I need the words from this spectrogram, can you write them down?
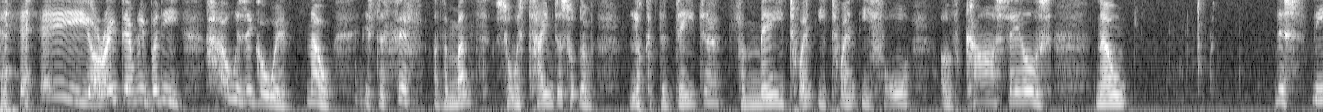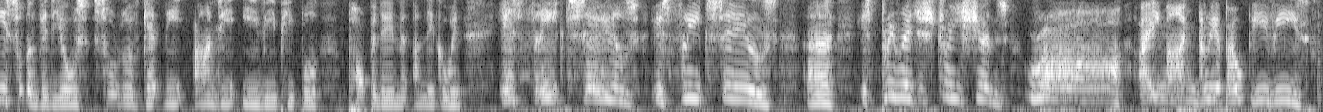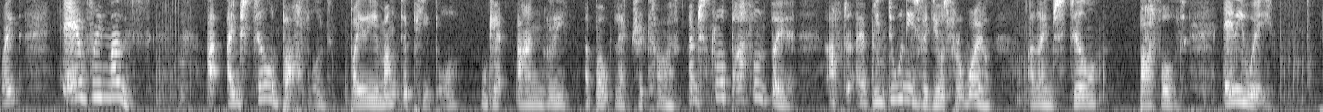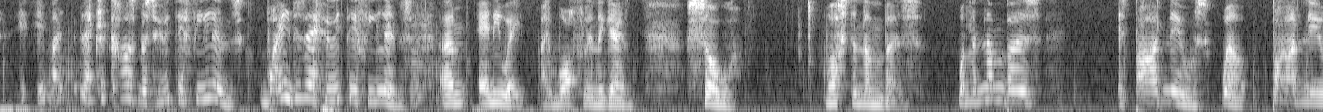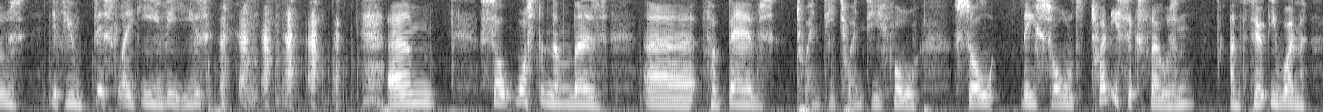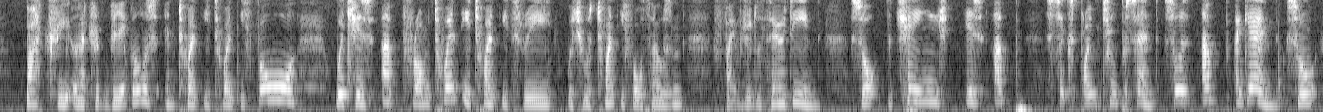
Hey, all right, everybody. How is it going? Now, it's the 5th of the month, so it's time to sort of look at the data for May 2024 of car sales. Now, this these sort of videos sort of get the anti-EV people popping in and they're going, is fleet sales, is fleet sales, uh, is pre-registrations, raw, I'm angry about EVs, right? Every month, I'm still baffled by the amount of people who get angry about electric cars. I'm still baffled by it. After I've been doing these videos for a while, and I'm still baffled. Anyway, it, it, electric cars must hurt their feelings. Why does it hurt their feelings? Um. Anyway, I'm waffling again. So, what's the numbers? Well, the numbers is bad news. Well, bad news if you dislike EVs. um, so what's the numbers uh, for BEVs 2024? So they sold 26,031 battery electric vehicles in 2024, which is up from 2023, which was 24,513. So the change is up 6.2%. So it's up again. So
